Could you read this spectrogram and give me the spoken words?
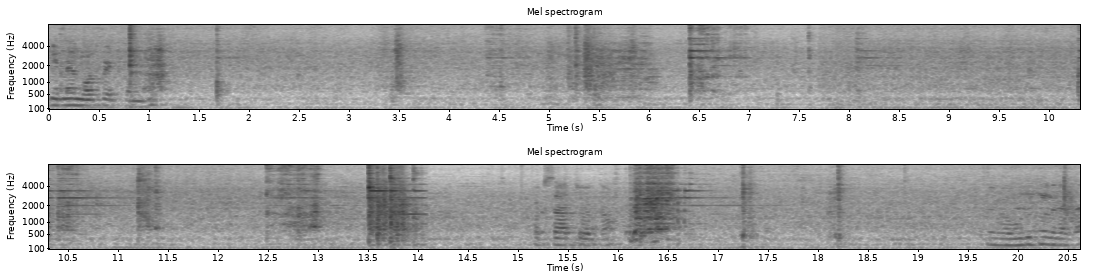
దీని మీద మూత పెట్టుకుందాం. ఒకసారి చూద్దాం. ఇంకా ఉడుకుంది కదా.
